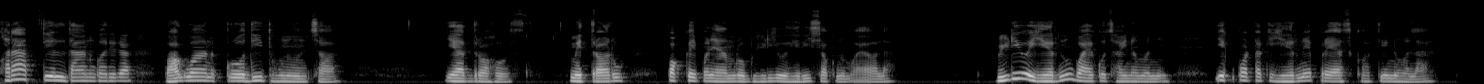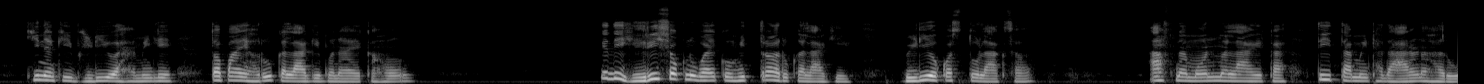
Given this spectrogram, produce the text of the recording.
खराब तेल दान गरेर भगवान् क्रोधित हुनुहुन्छ। याद रहोस् मित्रहरू पक्कै पनि हाम्रो भिडियो हेरिसक्नुभयो होला। भिडियो हेर्नु भएको छैन भने एकपटक हेर्ने प्रयास गरिदिनु होला किनकि भिडियो हामीले तपाईँहरूका लागि बनाएका हौँ। यदि हेरिसक्नु भएको मित्रहरूका लागि भिडियो कस्तो लाग्छ? आफ्ना मनमा लागेका तिता मिठा धारणाहरू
